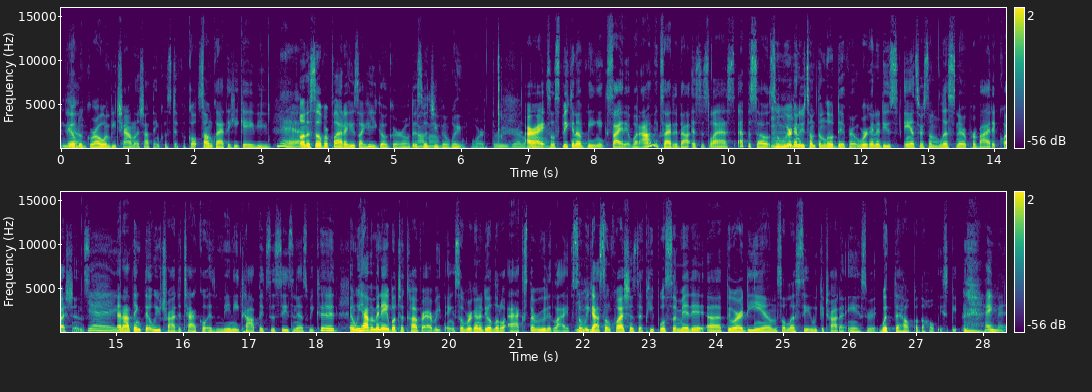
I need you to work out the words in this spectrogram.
be Mm-hmm. Able to grow and be challenged, I think was difficult. So I'm glad that he gave you Yeah. on a silver platter. He's like, here you go, girl. This is what you've been waiting for. Three girl. All right. So speaking of being excited, what I'm excited about is this last episode. So Mm. we're going to do something a little different. We're going to do answer some listener provided questions. Yay. And I think that we've tried to tackle as many topics this season as we could, and we haven't been able to cover everything. So we're going to do a little ask the rooted life. So we Mm-hmm. got some questions that people submitted uh, through our DM. So let's see if we could try to answer it with the help of the Holy Spirit. Amen.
